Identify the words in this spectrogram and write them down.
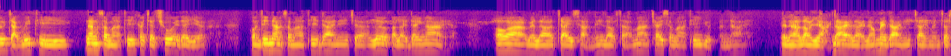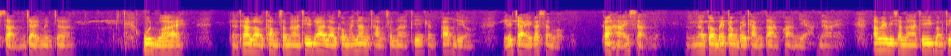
รู้จักวิธีนั่งสมาธิก็จะช่วยได้เยอะ คนที่นั่งสมาธิได้นี้จะเลิกอะไรได้ง่าย เพราะว่าเวลาใจสั่นนี่เราสามารถใช้สมาธิหยุดมันได้ เวลาเราอยากได้อะไรแล้วไม่ได้นี้ใจมันจะสั่นใจมันจะวุ่นวาย แต่ถ้าเราทำสมาธิได้เราก็มานั่งทำสมาธิกันแป๊บเดียว เดี๋ยวใจก็สงบก็หายสั่น แล้วก็ไม่ต้องไปทำตามความอยากได้ ถ้าไม่มีสมาธิบางที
